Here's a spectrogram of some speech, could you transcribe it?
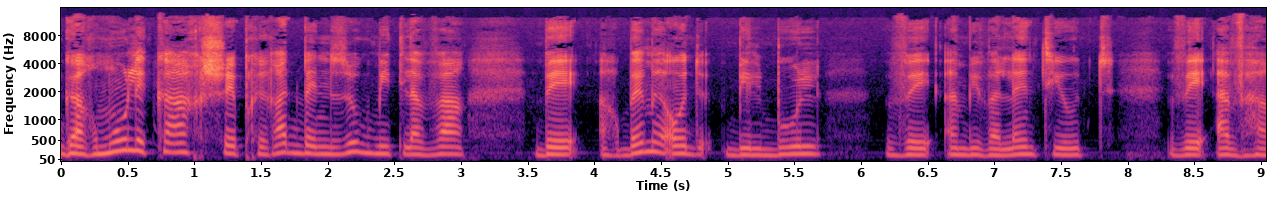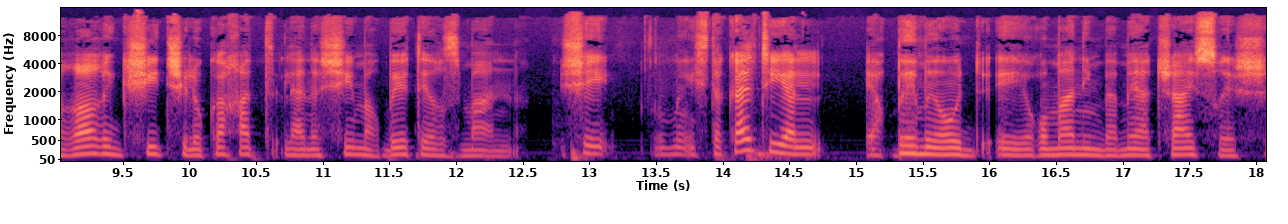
גרמו לכך שבחירת בן זוג מתלווה בהרבה מאוד בלבול ואמביוולנטיות והבהרה רגשית שלוקחת לאנשים הרבה יותר זמן. כשהסתכלתי על הרבה מאוד אה, רומנים במאה ה-19,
